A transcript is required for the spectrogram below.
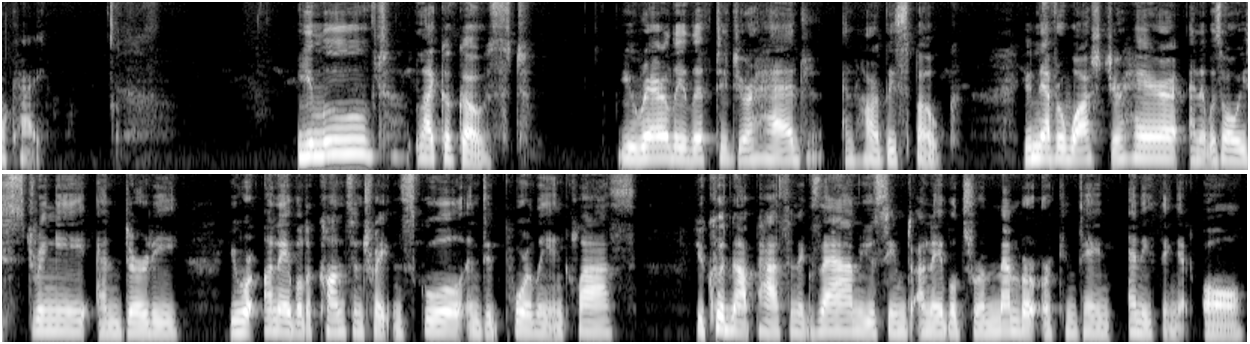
Okay. You moved like a ghost. You rarely lifted your head and hardly spoke. You never washed your hair and it was always stringy and dirty. You were unable to concentrate in school and did poorly in class. You could not pass an exam. You seemed unable to remember or contain anything at all.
